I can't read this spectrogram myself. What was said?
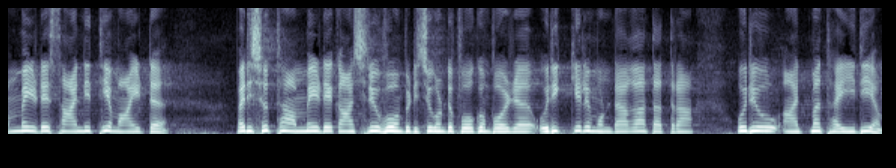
അമ്മയുടെ സാന്നിധ്യമായിട്ട് പരിശുദ്ധ അമ്മയുടെ കാശ്രൂപവും പിടിച്ചുകൊണ്ട് പോകുമ്പോൾ ഒരിക്കലും ഉണ്ടാകാത്തത്ര ഒരു ആത്മധൈര്യം.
